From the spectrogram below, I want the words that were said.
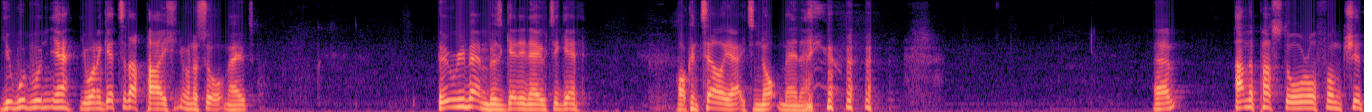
you would, wouldn't you? You want to get to that patient, you want to sort them out. Who remembers getting out again? I can tell you it's not many. um, and the pastoral function.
